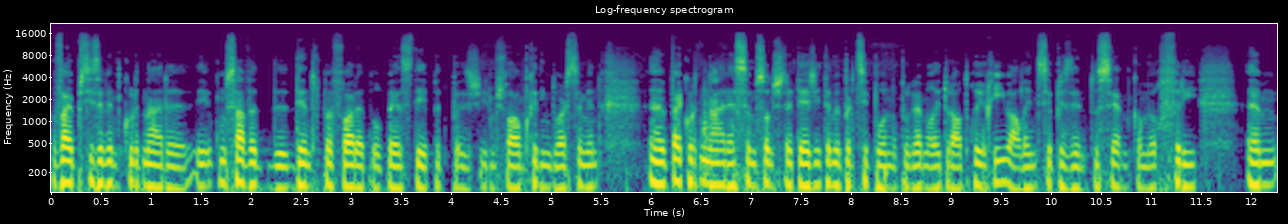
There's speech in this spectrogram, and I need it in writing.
Vai precisamente coordenar, uh, eu começava de dentro para fora pelo PSD, para depois irmos falar um bocadinho do orçamento. vai coordenar essa missão de estratégia e também participou no programa eleitoral de Rui Rio, além de ser presidente do SEN, como eu referi. Um,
